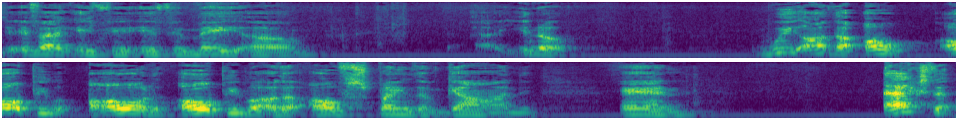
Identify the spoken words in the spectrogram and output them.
if I if you if you may, um, uh, you know, we are the all all people all all people are the offspring of God, and actually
